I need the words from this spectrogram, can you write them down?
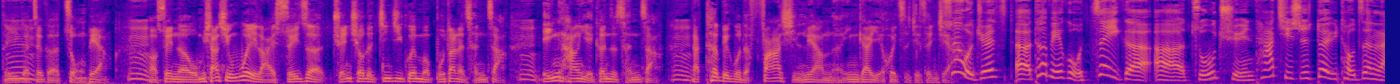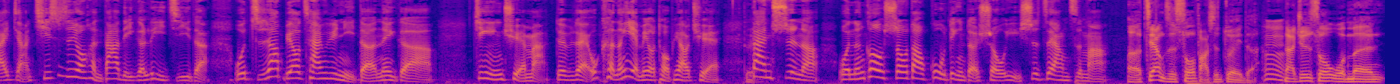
的一个这个总量。嗯，好，所以呢，我们相信未来随着全球的经济规模不断的成长，嗯，银行也跟着成长。嗯，那特别股的发行量呢，应该也会直接增加。所以我觉得，呃，特别股这个呃族群，它其实对于投资人来讲，其实是有很大的一个利基的。我只要。不要参与你的那个经营权嘛，对不对？我可能也没有投票权，但是呢，我能够收到固定的收益，是这样子吗？呃，这样子说法是对的。嗯，那就是说，我们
